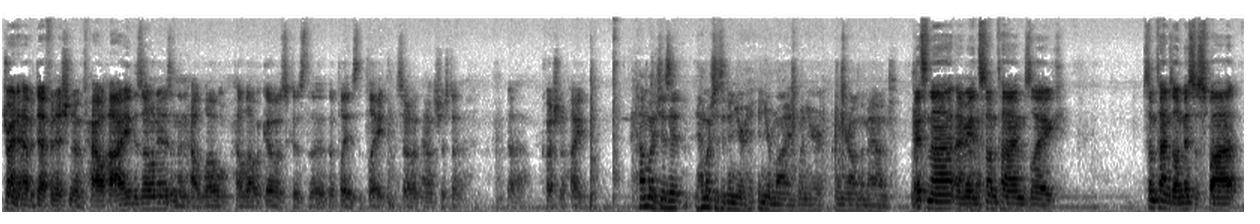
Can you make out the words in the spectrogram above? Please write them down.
trying to have a definition of how high the zone is and then how low how low it goes because the the plate is the plate. So now it's just a, a question of height. How much is it? How much is it in your in your mind when you're when you're on the mound? It's not. I mean, sometimes like sometimes I'll miss a spot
